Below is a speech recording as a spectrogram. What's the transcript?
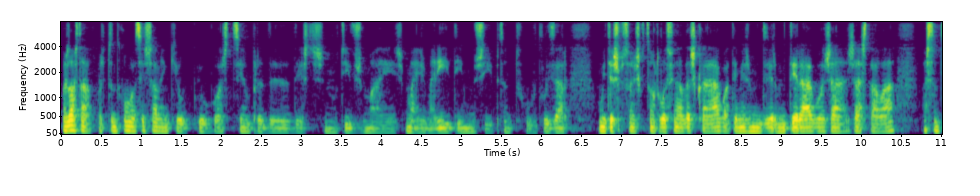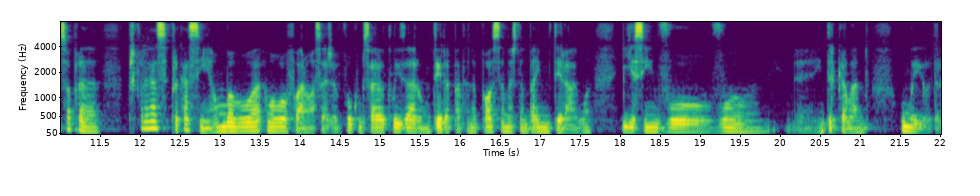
Mas lá está, portanto, como vocês sabem que eu, que eu gosto sempre de, destes motivos mais, mais marítimos e, portanto, utilizar muitas expressões que estão relacionadas com a água, até mesmo dizer meter água já, já está lá. Mas, portanto, só para, por acaso, sim, é uma boa, uma boa forma. Ou seja, vou começar a utilizar o meter a pata na poça, mas também meter água e assim vou, vou uh, intercalando uma e outra.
